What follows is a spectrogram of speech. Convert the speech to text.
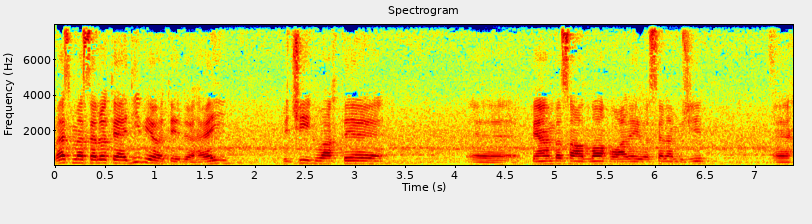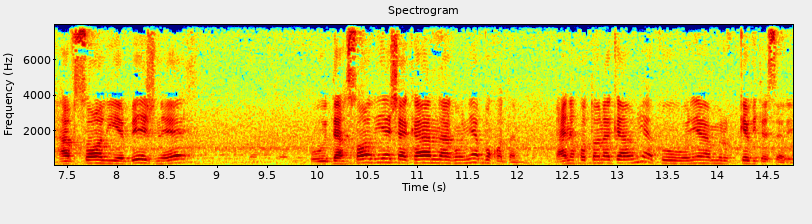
بس مسئله تعدیبه ها تیده هی؟ بچیک وقت پیامبر صلی الله علیه و سلم بجید هفت سالیه بجنه و ده سالیه شکر نگونیه بخوتن. یعنی خطانه نکونیه که ونیه مروف کفی تسری.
